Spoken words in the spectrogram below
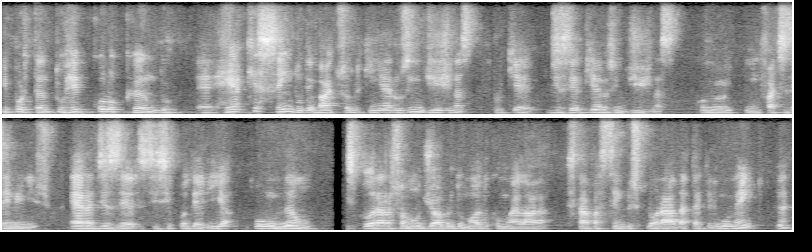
e, portanto, recolocando, é, reaquecendo o debate sobre quem eram os indígenas, porque dizer quem eram os indígenas, como eu enfatizei no início, era dizer se se poderia ou não explorar a sua mão de obra do modo como ela estava sendo explorada até aquele momento. Né?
